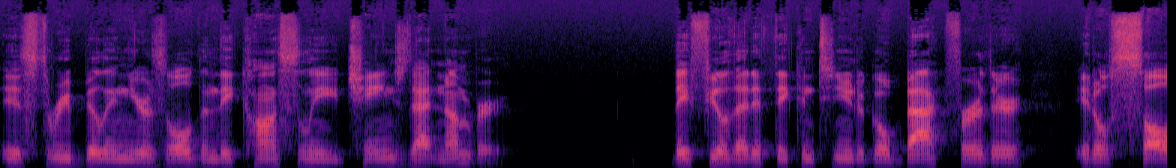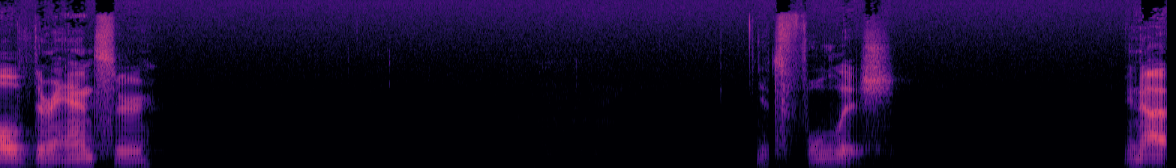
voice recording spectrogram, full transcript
is three billion years old and they constantly change that number. They feel that if they continue to go back further, it'll solve their answer. It's foolish. And, I,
